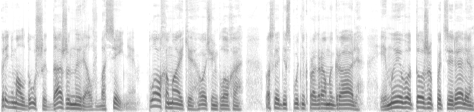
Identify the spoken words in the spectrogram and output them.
принимал душ и даже нырял в бассейне. «Плохо, Майки, очень плохо. Последний спутник программы «Грааль». И мы его тоже потеряли,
